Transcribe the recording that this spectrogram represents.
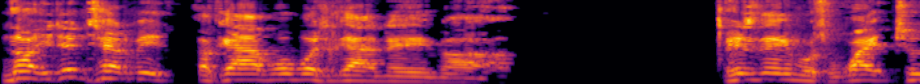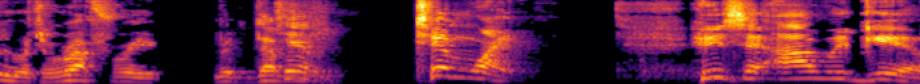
No, he didn't tell me a guy. What was the guy named? Uh, his name was White too. He was a referee. With W- Tim. Tim White. He said, I would give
